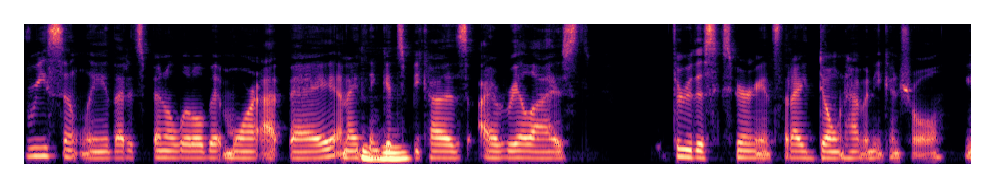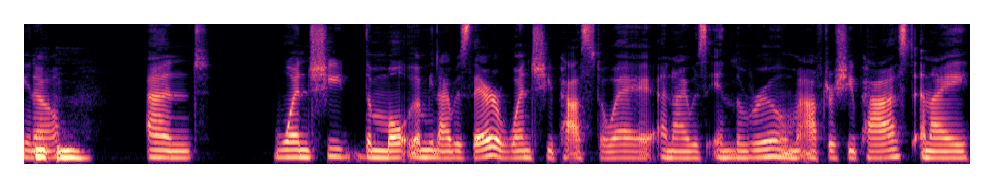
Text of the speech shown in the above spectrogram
recently that it's been a little bit more at bay, and I think it's because I realized through this experience that I don't have any control. You know Mm-mm. and when she the mo i mean i was there when she passed away and i was in the room after she passed and i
